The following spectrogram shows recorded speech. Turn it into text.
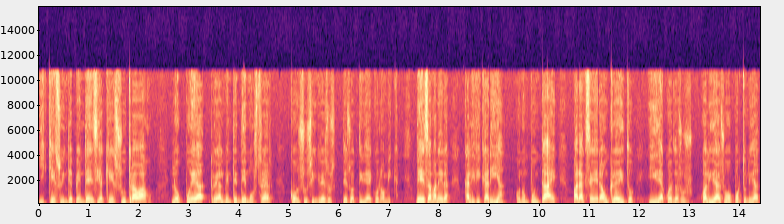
y que su independencia, que es su trabajo, lo pueda realmente demostrar con sus ingresos de su actividad económica. De esa manera calificaría con un puntaje para acceder a un crédito y de acuerdo a sus cualidades, su oportunidad,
